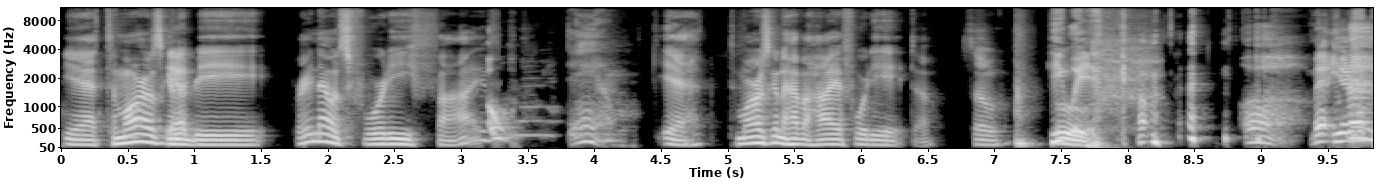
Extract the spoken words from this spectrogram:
Yeah, tomorrow's going to Yep. be, right now it's 45. Oh, damn. Yeah, tomorrow's going to have a high of 48, though. So heat wave. come. Oh man, you know,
